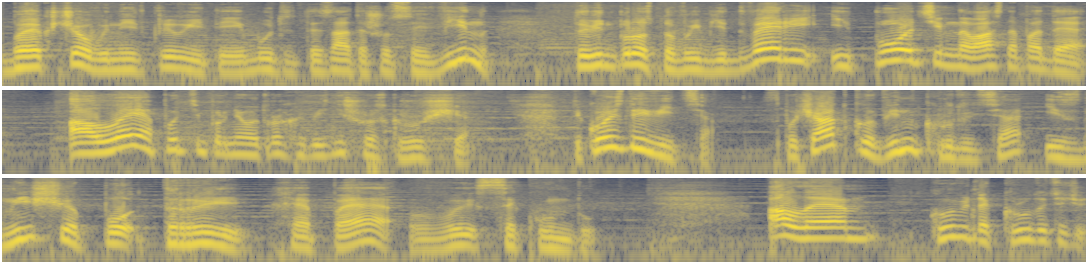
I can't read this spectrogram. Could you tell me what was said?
Бо якщо ви не відкриєте і будете знати, що це він, то він просто виб'є двері і потім на вас нападе. Але я потім про нього трохи пізніше розкажу ще. Так ось дивіться, спочатку він крутиться і знищує по 3 хп в секунду. Але коли він так крутиться,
